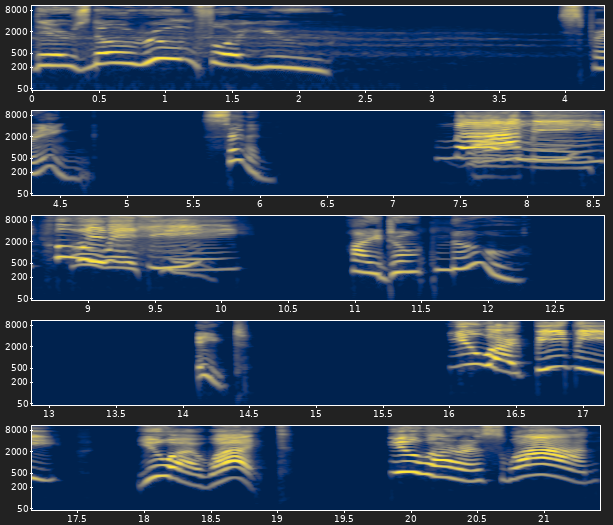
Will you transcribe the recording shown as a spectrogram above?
there's no room for you. Spring 7. Mommy, who is he? I don't know. 8. You are BB. You are white. You are a swan.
